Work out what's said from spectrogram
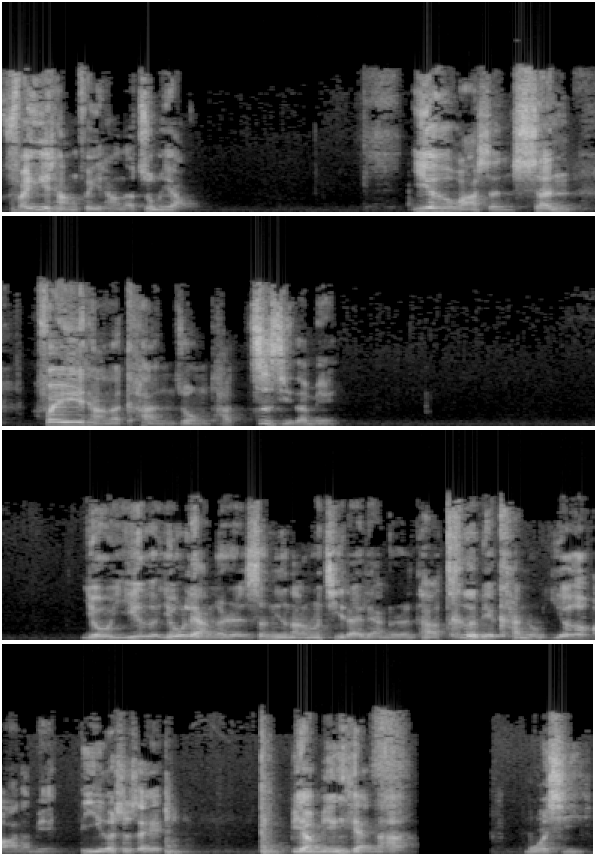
非常非常的重要。耶和华神，神非常的看重他自己的名。有一个有两个人，圣经当中记载两个人，他特别看重耶和华的名。第一个是谁？比较明显的哈，摩西。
